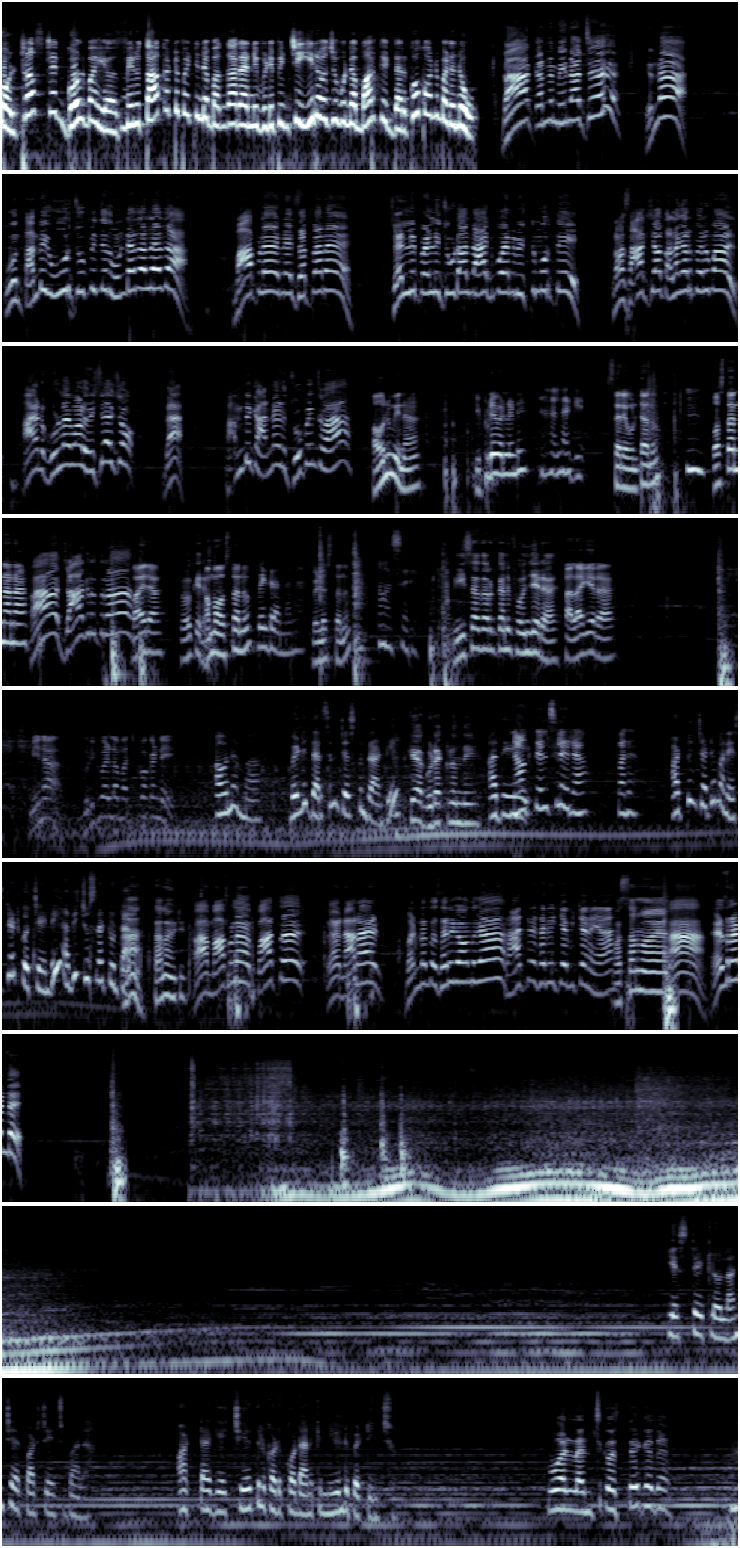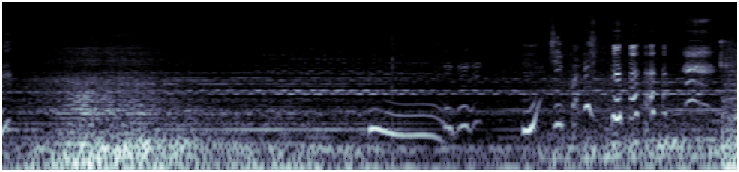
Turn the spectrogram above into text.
Gold trusted gold buyers మీరు తాకట్టు పెట్టిన బంగారాన్ని విడిపించి ఈ రోజు ఉన్న మార్కెట్ ధరకు కొనబడను. దా కన్ను మీనాచి ఎన్నా? ఉన్ తండ్రికి ఊరు చూపించేది ఉండేదా లేదా? మాపలే నేను చెప్పానే. చెల్లి పెళ్ళి చూడాలని ఆగిపోయిన విష్ణుమూర్తి నా సాక్షాత్ అలగర్ పెరుమాళ్. ఆయన గుళ్ళో వాళ్ళ విశేషం. దా తండ్రికి అన్నయ్యని చూపించవా? అవును మీనా. ఇప్పుడే వెళ్ళండి. అలాగే. సరే ఉంటాను. వస్తాను నానా. ఆ జాగ్రత్తరా బాయ్ రా. ఓకే. అమ్మ వస్తాను. వెళ్ళరా నాన్న వెళ్ళొస్తాను. ఆ, సరే. వీసా దొరకని ఫోన్ చేయరా? అలాగే రా. మీనా గుడికి వెళ్ళడం మర్చిపోకండి. అవునమ్మా వెళ్ళి దర్శనం చేసుకుని రండి. ఇంతకీ ఆ గుడి ఎక్కడుంది? అది నాకు తెలుసులేరా పద. అట్నుంచి మన ఎస్టేట్కి వచ్చేయండి అది చూసినట్టుంటా. ఆ, తాళం ఇటు ఆ మాపలే పాత. నారాయణ్ బండంతా సరిగా ఉందిగా? రాత్రి సర్వీస్ చేయించానయ్యా వస్తాను మావయ్య. ఆ, వెళ్ళరండి. ఎస్టేట్లో లంచ్ ఏర్పాటు చేయించు బాలా. అట్టాగే చేతులు కడుక్కోవడానికి నీళ్ళు పెట్టించు. వాళ్ళు లంచ్కి వస్తే కదా. చీప.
